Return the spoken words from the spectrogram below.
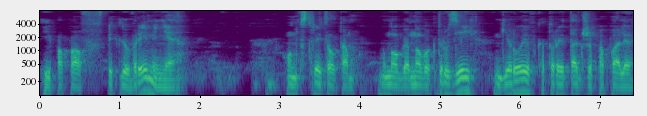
И попав в петлю времени, он встретил там много новых друзей, героев, которые также попали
